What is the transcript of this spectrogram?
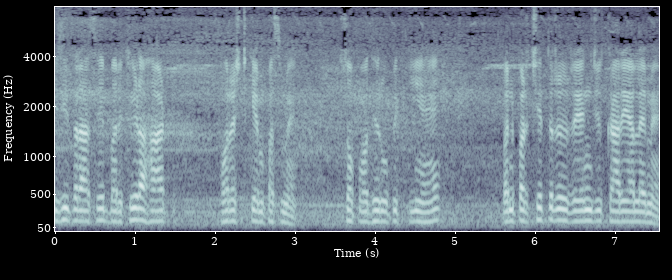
इसी तरह से बरखेड़ा हाट फॉरेस्ट कैंपस में 100 पौधे रोपित किए हैं। वन प्रक्षेत्र रेंज कार्यालय में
